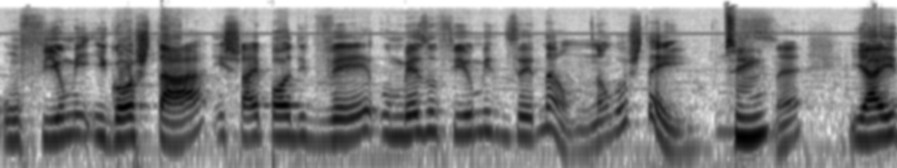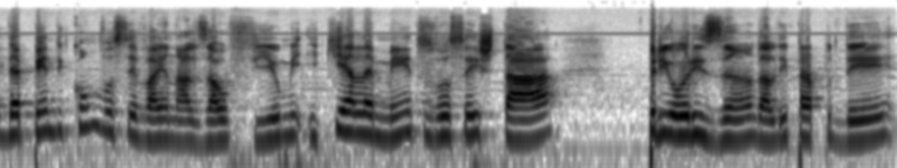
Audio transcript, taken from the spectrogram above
um filme e gostar, e Shai pode ver o mesmo filme e dizer, não, não gostei, Sim. né? E aí depende de como você vai analisar o filme e que elementos você está priorizando ali para poder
